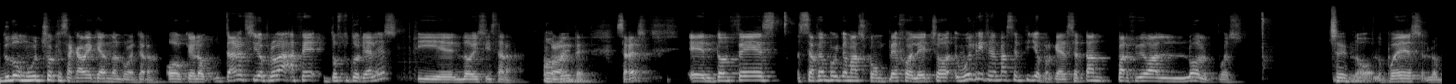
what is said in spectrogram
dudo mucho que se acabe quedando en Runeterra. O que lo, tal vez si lo prueba, hace dos tutoriales y lo desinstala. Probablemente, ¿sabes? Entonces se hace un poquito más complejo el hecho. Will Rift es más sencillo porque al ser tan parecido al LOL, pues lo, puedes, lo,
